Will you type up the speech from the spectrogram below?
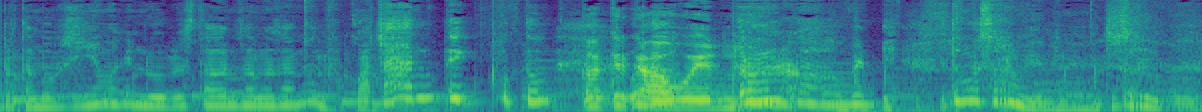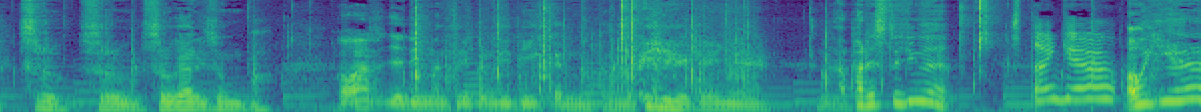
bertambah usianya makin 12 tahun sama-sama. Loh kok cantik waktu Terakhir kawin. terakhir kawin. Ih, itu mah seru ya itu seru. Seru. Seru seru kali sumpah. Kau harus jadi menteri pendidikan tahun depan. iya kayaknya pada setuju nggak? Setuju. Oh iya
